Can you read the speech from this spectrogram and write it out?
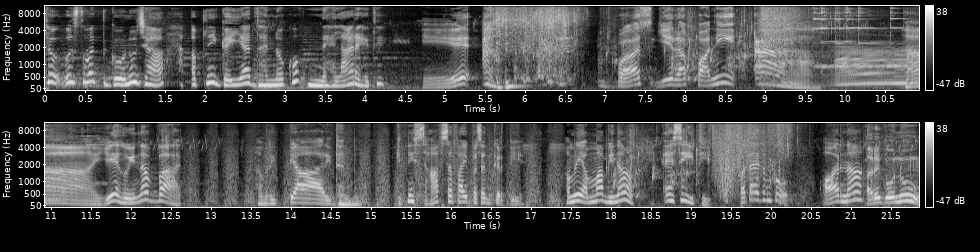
तो उस वक्त गोनू झा अपनी गैया धन्नो को नहला रहे थे। ए आ, बस ये रहा पानी। आ, हाँ ये हुई ना बात। हमारी प्यारी धनु कितनी साफ़ सफ़ाई पसंद करती है। हमारी अम्मा भी ना ऐसी ही थी। पता है तुमको? और ना अरे गोनू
